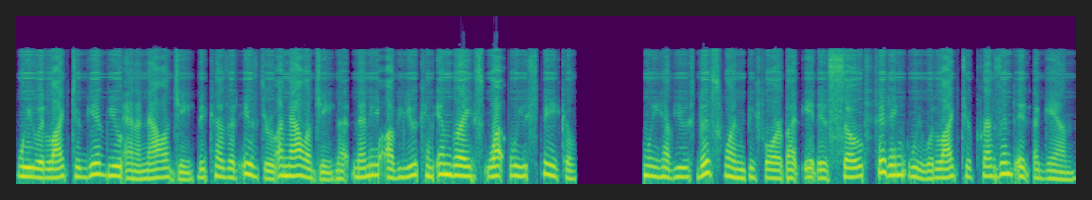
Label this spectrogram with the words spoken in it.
We would like to give you an analogy because it is through analogy that many of you can embrace what we speak of. We have used this one before but it is so fitting we would like to present it again.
